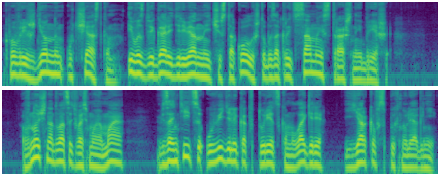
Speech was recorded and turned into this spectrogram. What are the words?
к поврежденным участкам и воздвигали деревянные чистоколы, чтобы закрыть самые страшные бреши. В ночь на 28 мая византийцы увидели, как в турецком лагере ярко вспыхнули огни.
